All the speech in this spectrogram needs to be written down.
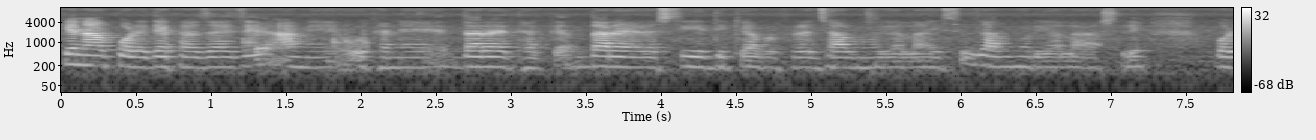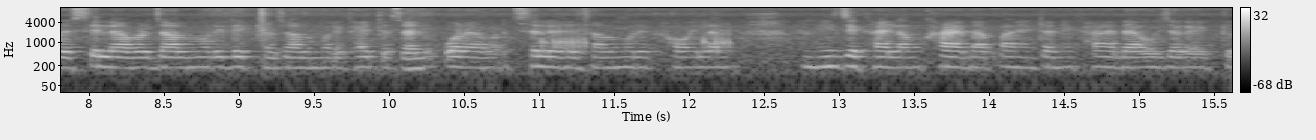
কেনার পরে দেখা যায় যে আমি ওখানে দাঁড়ায় থাকে, দাঁড়ায় আসছি এদিকে আবার ফের ঝালমুড়িওয়ালা আইসি, ঝালমুড়িওয়ালা আসলে পরে ছেলে আবার জালমুড়ি দেখে জালমুড়ি খাইতে চাইলে, পরে আবার ছেলেরে জালমুড়ি খাওয়াইলাম, নিজে খাইলাম, খায় দা পানি টানি খায় দেয়, ওই জায়গায় একটু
